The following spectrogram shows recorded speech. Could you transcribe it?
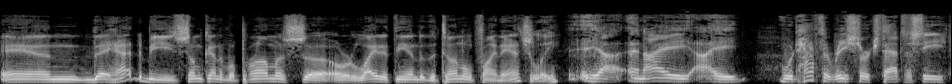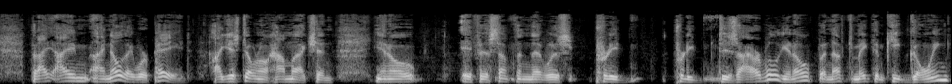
and they had to be some kind of a promise uh, or light at the end of the tunnel financially. Yeah, and I I would have to research that to see, but I I, I know they were paid. I just don't know how much, and you know if it's something that was pretty pretty desirable, you know, enough to make them keep going,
